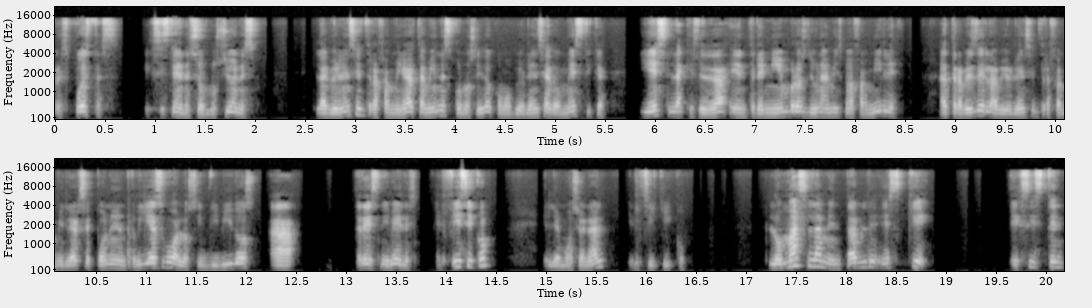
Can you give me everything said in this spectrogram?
respuestas, existen soluciones. La violencia intrafamiliar también es conocida como violencia doméstica y es la que se da entre miembros de una misma familia a través de la violencia intrafamiliar se pone en riesgo a los individuos a tres niveles, el físico, el emocional y el psíquico. Lo más lamentable es que existen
